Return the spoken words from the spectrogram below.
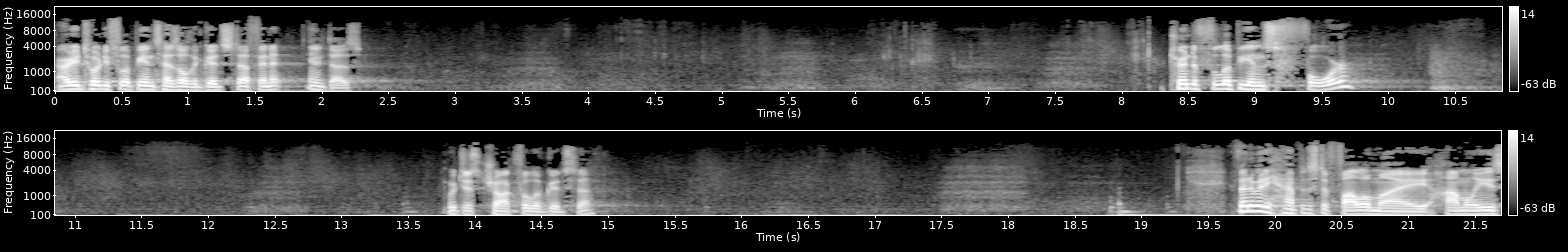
I already told you Philippians has all the good stuff in it, and it does. Turn to Philippians 4, which is chock full of good stuff. If anybody happens to follow my homilies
